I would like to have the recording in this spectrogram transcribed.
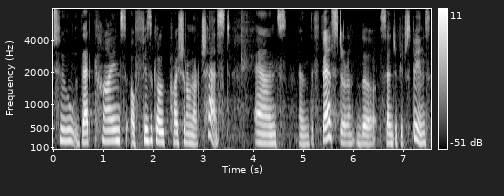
to that kind of physical pressure on our chest and, and the faster the centrifuge spins,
